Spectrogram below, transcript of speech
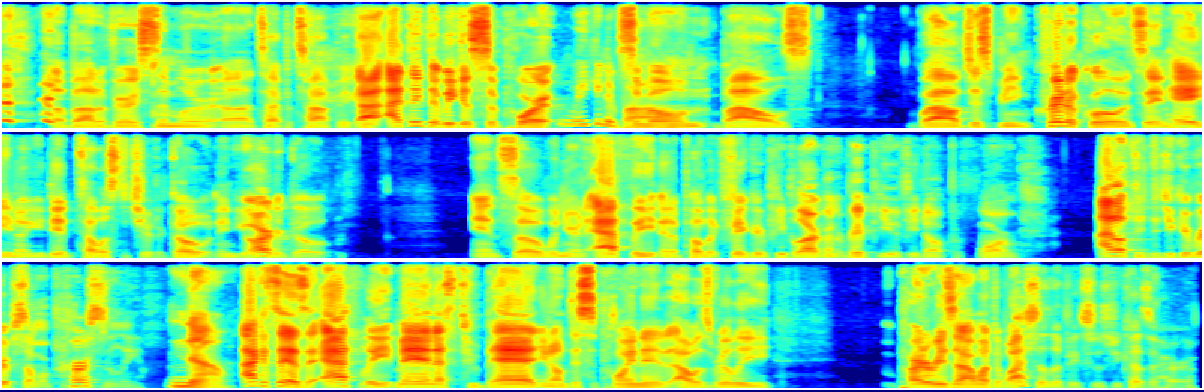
about a very similar uh, type of topic. I, I think that we can support We can evolve. Simone Biles while just being critical and saying, hey, you know, you did tell us that you're the GOAT and you are the GOAT. And so when you're an athlete and a public figure, people are going to rip you if you don't perform. I don't think that you could rip someone personally. no. I could say as an athlete, man, that's too bad. You know, I'm disappointed. I was really part of the reason I went to watch the Olympics was because of her.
